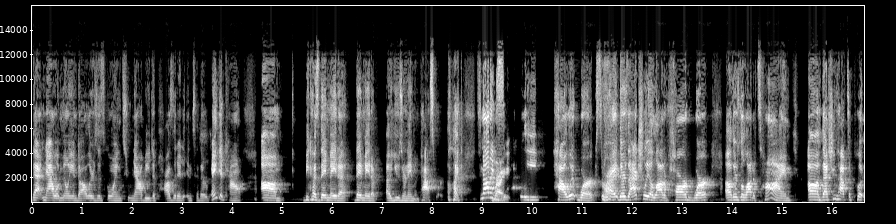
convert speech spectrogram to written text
that now a million dollars is going to now be deposited into their bank account um because they made a they made a, a username and password. Like it's not exactly right. how it works, right? There's actually a lot of hard work. Uh, there's a lot of time um, that you have to put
